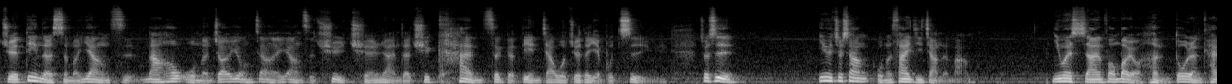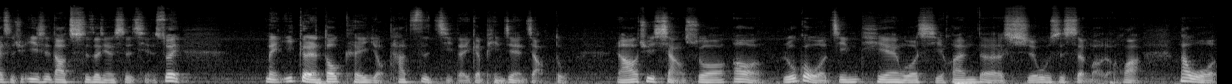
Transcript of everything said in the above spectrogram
决定了什么样子，然后我们就要用这样的样子去全然的去看这个店家。我觉得也不至于，就是因为就像我们上一集讲的嘛，因为食安风暴有很多人开始去意识到吃这件事情，所以每一个人都可以有他自己的一个评鉴的角度。然后去想说，哦，如果我今天我喜欢的食物是什么的话，那我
